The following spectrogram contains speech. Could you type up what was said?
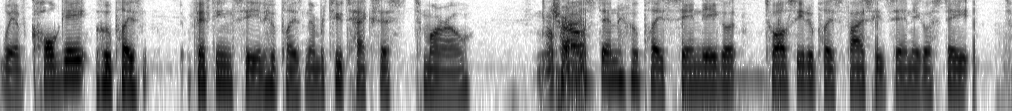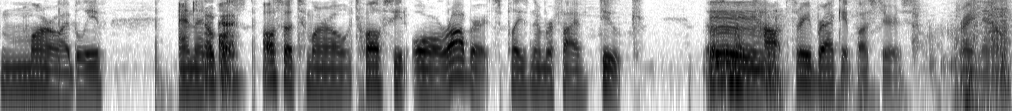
we have Colgate, who plays 15 seed, who plays number two Texas tomorrow. Okay. Charleston, who plays San Diego, 12 seed, who plays 5 seed San Diego State tomorrow, I believe. And then Okay. also, also tomorrow, 12 seed Oral Roberts plays number 5 Duke. Those are my Mm. top three bracket busters right now.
